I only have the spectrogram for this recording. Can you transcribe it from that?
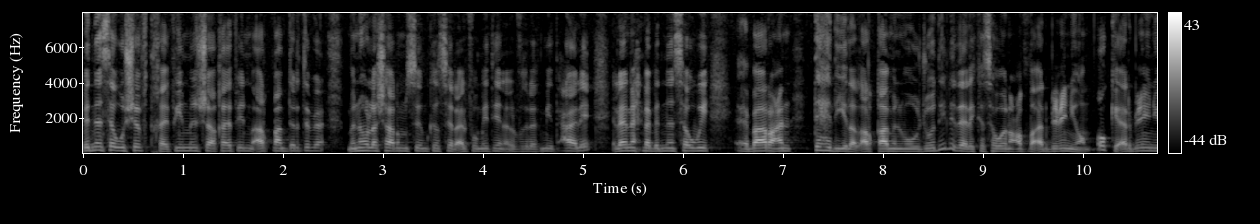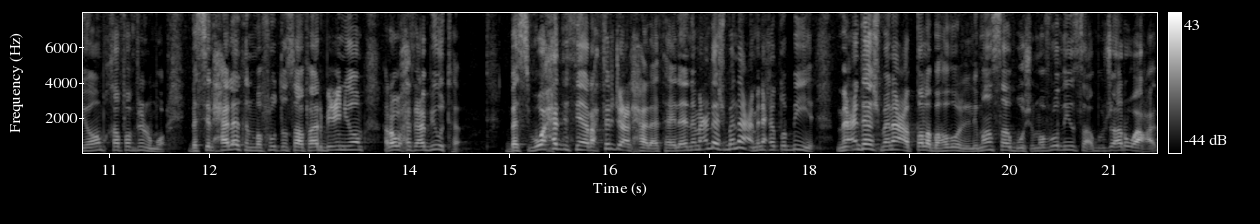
بدنا نسوي شفت خايفين من شهر خايفين من أرقام ترتفع. من هون لشهر ممكن يصير 1200 1300 حالة. الآن إحنا بدنا نسوي عبارة عن تهدئه للارقام الموجودة. لذلك سوينا عطلة 40 يوم. أوكي 40 يوم خففنا الأمور. بس الحالات المفروض تنصاب 40 يوم روحت على بيوتها. بس بواحد اثنين راح ترجع الحالات هاي لأن ما عندهاش مناعة من ناحية طبية ما عندهاش مناعة الطلبة هذول اللي ما انصابوش المفروض ينصابوا بشهر واحد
